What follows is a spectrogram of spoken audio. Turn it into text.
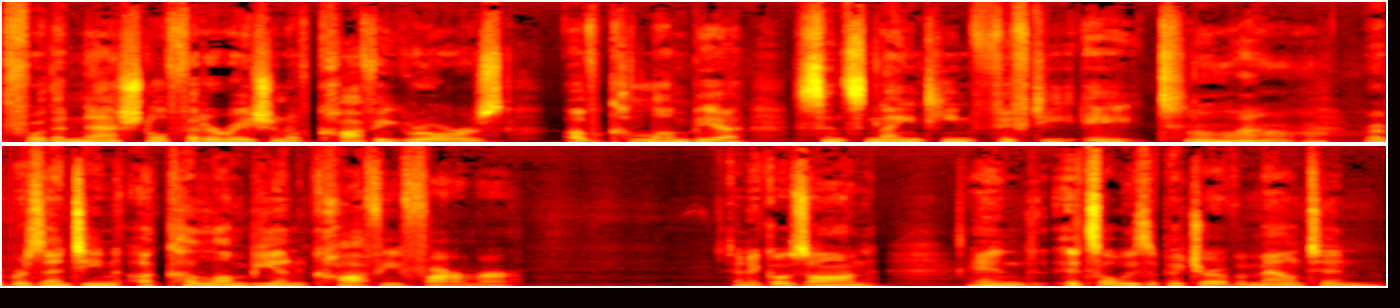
for the National Federation of Coffee Growers of Colombia since 1958, Oh wow. representing a Colombian coffee farmer. And it goes on, and it's always a picture of a mountain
